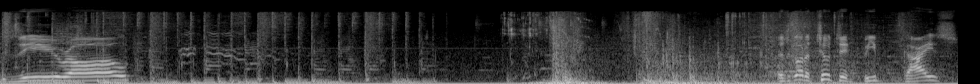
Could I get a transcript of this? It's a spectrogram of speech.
zero. Let's go to Tilted, beep, guys.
